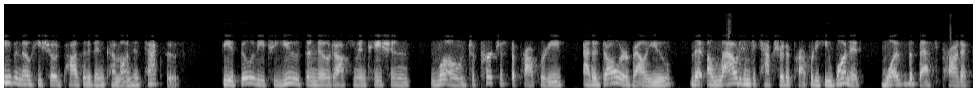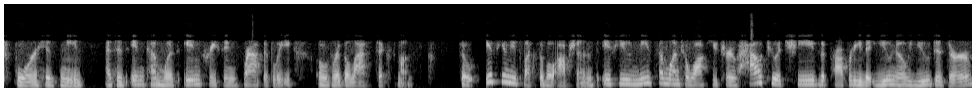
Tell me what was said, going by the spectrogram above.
even though he showed positive income on his taxes. The ability to use the no documentation loan to purchase the property at a dollar value that allowed him to capture the property he wanted was the best product for his needs as his income was increasing rapidly over the last six months. So if you need flexible options, if you need someone to walk you through how to achieve the property that you know you deserve,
